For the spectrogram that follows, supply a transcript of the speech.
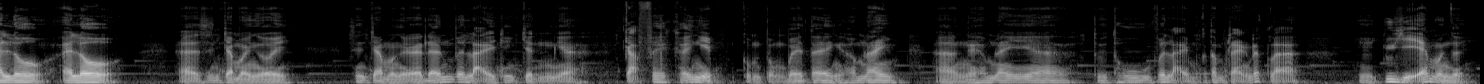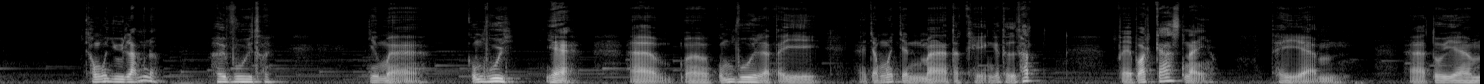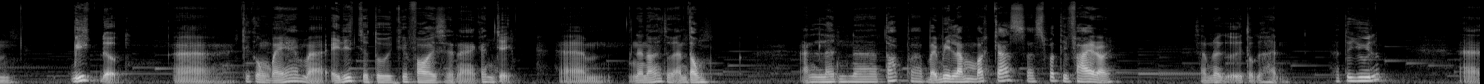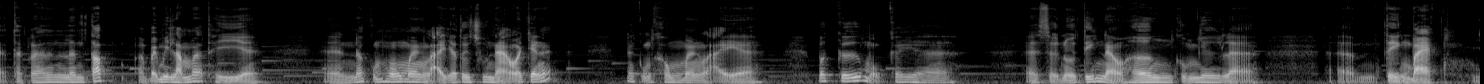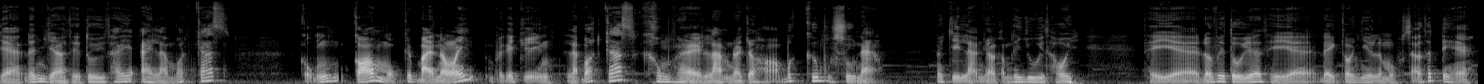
Alo, alo. À, Xin chào mọi người. Xin chào mọi người đã đến với lại chương trình à, Cà phê khởi nghiệp cùng Tùng BT ngày hôm nay. À, Ngày hôm nay à, tôi thu với lại một cái tâm trạng rất là à, vui vẻ mọi người. Không có vui lắm đâu Hơi vui thôi. Nhưng mà cũng vui Dạ yeah. à, à, Cũng vui là tại vì à, trong quá trình mà thực hiện cái thử thách về podcast này thì à, à, tôi um, biết được à, cái con bé mà edit cho tôi cái voice này nè các anh chị. À, nó nói tôi anh Tùng anh lên à, top à, 75 podcast à, Spotify rồi. Xong nó gửi tôi cái hình. À, tôi vui lắm. À, thật ra lên top 75 á, thì à, nó cũng không mang lại cho tôi xu nào hết trơn á. Nó cũng không mang lại à, bất cứ một cái à, sự nổi tiếng nào hơn cũng như là à, tiền bạc và đến giờ thì tôi thấy ai làm podcast cũng có một cái bài nói về cái chuyện là podcast không hề làm ra cho họ bất cứ một xu nào. Nó chỉ làm cho họ cảm thấy vui thôi. Thì à, đối với tôi á, thì à, đây coi như là một sở thích đi hả?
